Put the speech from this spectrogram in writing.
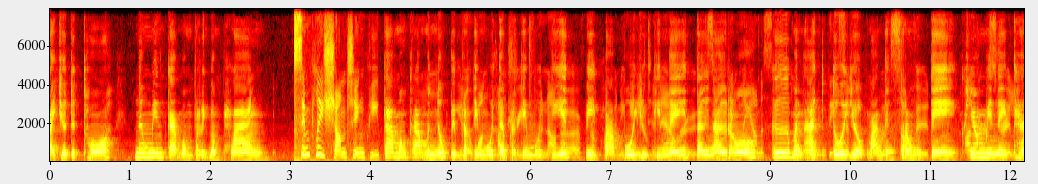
អយុត្តិធម៌និងមានការបំផ្លិចបំផ្លាញ simply shunting people ការបង្ក្រាបមនុស្សពីប្រទេសមួយទៅប្រទេសមួយទៀតពីប៉ាពួរយូគីណេទៅណៅរ៉ូគឺมันអាចទទួលយកបានទាំងស្រុងនោះទេខ្ញុំមានន័យថា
